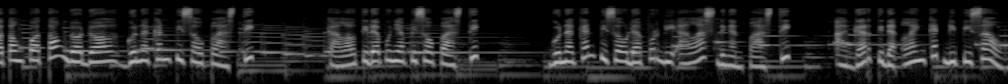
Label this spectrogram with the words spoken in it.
Potong-potong dodol gunakan pisau plastik. Kalau tidak punya pisau plastik, gunakan pisau dapur dialas dengan plastik agar tidak lengket di pisau.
